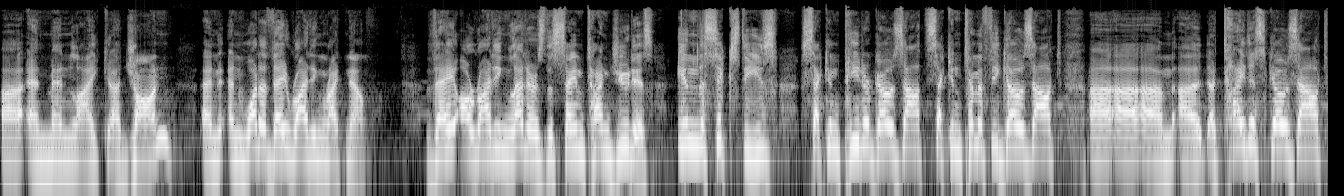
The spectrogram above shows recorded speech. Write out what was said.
uh, and men like uh, John. And, and what are they writing right now? They are writing letters the same time Jude is. In the 60s, Second Peter goes out, Second Timothy goes out, uh, uh, um, uh, uh Titus goes out.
